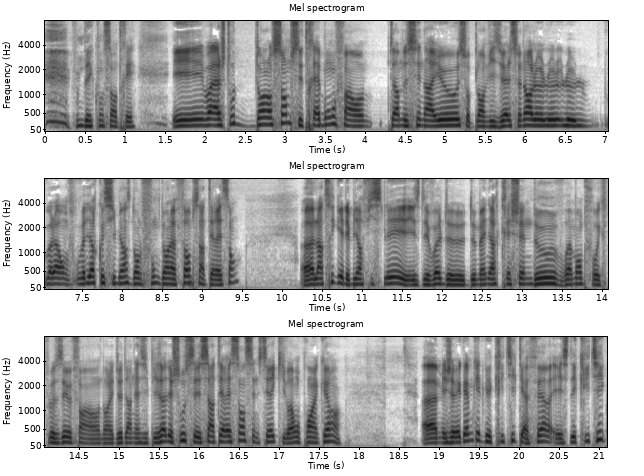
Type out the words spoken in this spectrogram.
vous me déconcentrez. Et voilà, je trouve dans l'ensemble c'est très bon. Enfin, en termes de scénario, sur le plan visuel, sonore, le, le- le- dans on va dire qu'aussi bien dans le fond que dans la forme, c'est intéressant. Euh, L'intrigue elle est bien ficelée et se dévoile de, de manière crescendo, vraiment pour exploser. Enfin, dans les deux derniers épisodes. Et je trouve que c'est c'est intéressant. C'est une série qui vraiment prend un cœur. Euh, mais j'avais quand même quelques critiques à faire et c'est des critiques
